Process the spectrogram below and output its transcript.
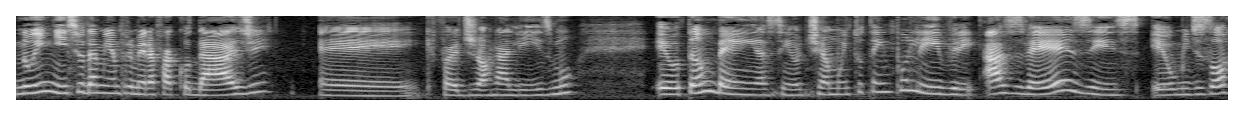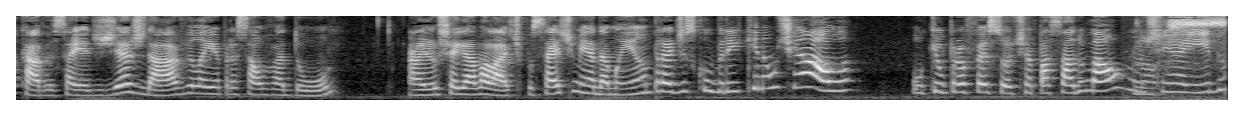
No início da minha primeira faculdade, é, que foi de jornalismo, eu também, assim, eu tinha muito tempo livre. Às vezes, eu me deslocava, eu saía de Dias d'Ávila, ia para Salvador, aí eu chegava lá, tipo, sete e meia da manhã para descobrir que não tinha aula. O que o professor tinha passado mal, não Nossa. tinha ido.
